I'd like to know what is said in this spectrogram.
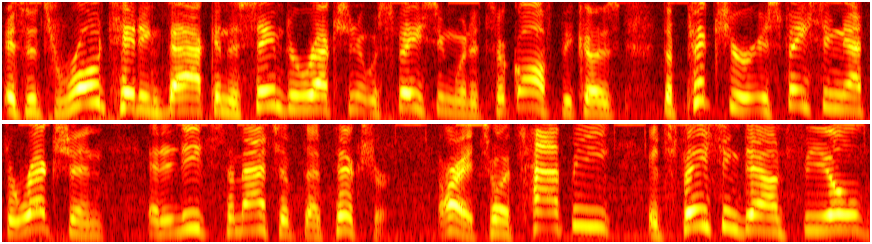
is it's rotating back in the same direction it was facing when it took off because the picture is facing that direction and it needs to match up that picture. All right, so it's happy, it's facing downfield,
